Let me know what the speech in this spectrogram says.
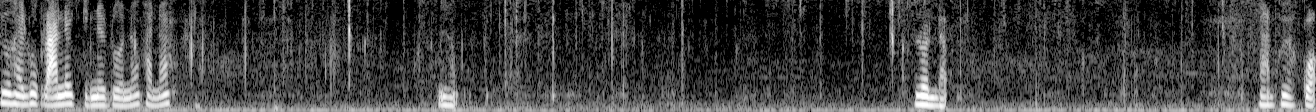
ยู่ให้ลูกร้านได้กินในด่วนๆนะค่ะนะนี่นาะนแบบน้ำเพื่อกว่า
